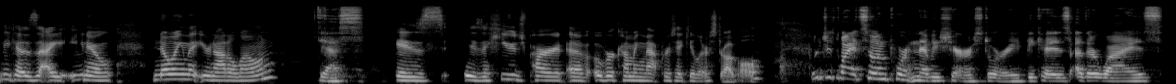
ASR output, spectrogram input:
because I, you know, knowing that you're not alone. Yes. is is a huge part of overcoming that particular struggle which is why it's so important that we share our story because otherwise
